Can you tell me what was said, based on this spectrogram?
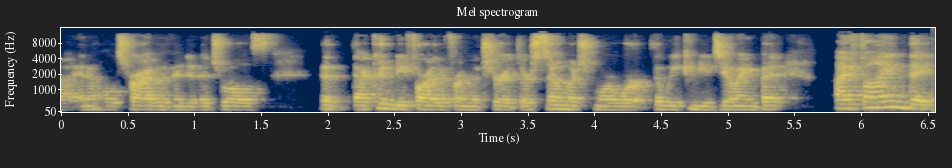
uh, and a whole tribe of individuals that that couldn't be farther from the truth. There's so much more work that we can be doing, but I find that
